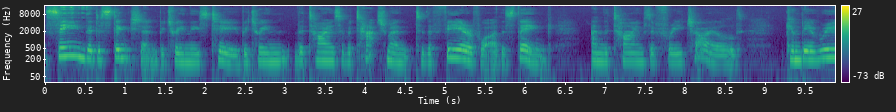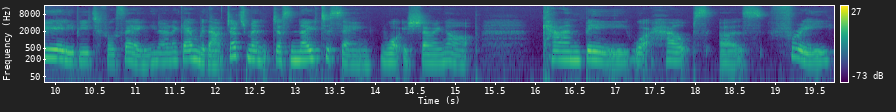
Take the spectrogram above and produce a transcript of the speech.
seeing the distinction between these two, between the times of attachment to the fear of what others think and the times of free child can be a really beautiful thing, you know, and again, without judgment, just noticing what is showing up can be what helps us free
